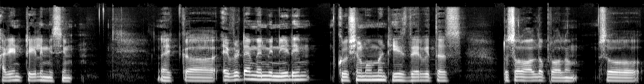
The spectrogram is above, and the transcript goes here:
I didn't really miss him. Like uh, every time when we need him, crucial moment, he is there with us to solve all the problem. So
